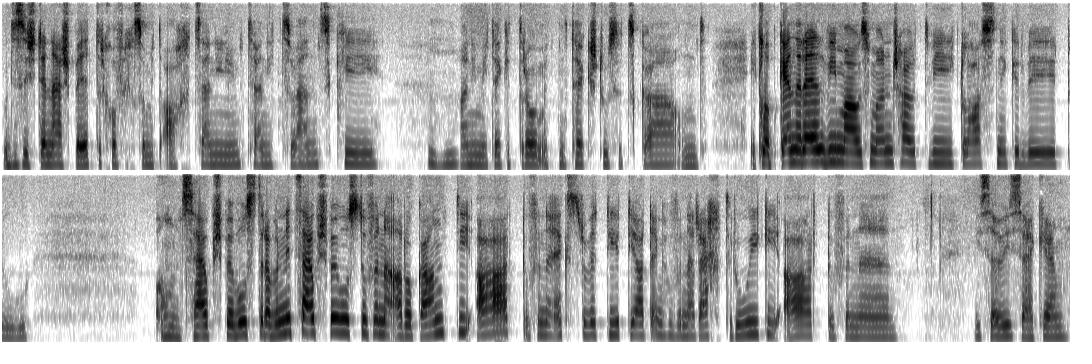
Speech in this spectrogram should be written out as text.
Und das ist dann erst später, ich so mit 18, 19, 20, mhm. habe ich mich dann getraut, mit dem Text rauszugehen. Und ich glaube generell, wie man als Mensch halt wie gelassener wird und und selbstbewusster, aber nicht selbstbewusst auf eine arrogante Art, auf eine extrovertierte Art, auf eine recht ruhige Art, auf eine, wie soll ich sagen,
